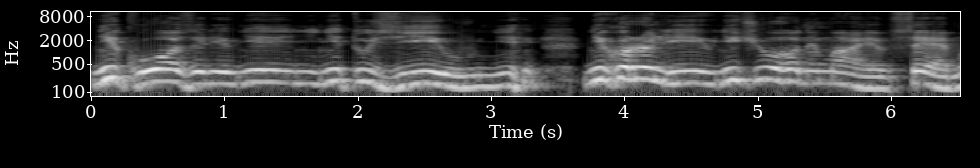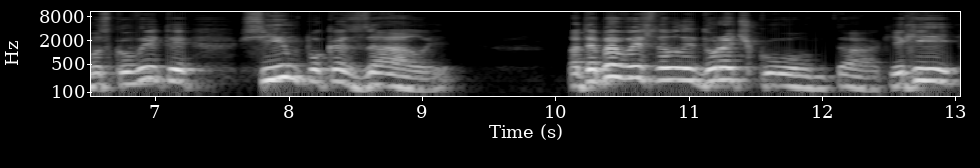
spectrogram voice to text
ні козирів, ні, ні, ні тузів, ні, ні королів, нічого немає. Все, московити всім показали. А тебе виставили дурачком, так, який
